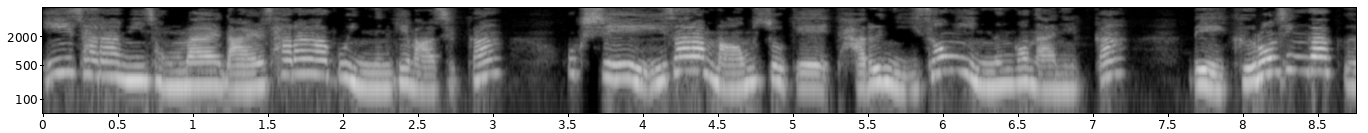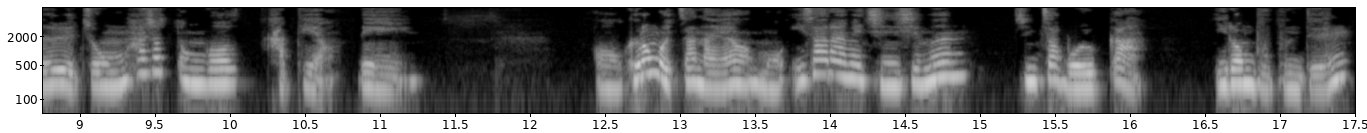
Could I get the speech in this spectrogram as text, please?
이 사람이 정말 날 사랑하고 있는 게 맞을까? 혹시 이 사람 마음속에 다른 이성이 있는 건 아닐까? 네, 그런 생각을 좀 하셨던 것 같아요. 네. 어, 그런 거 있잖아요. 뭐, 이 사람의 진심은 진짜 뭘까? 이런 부분들.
